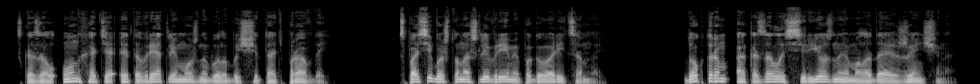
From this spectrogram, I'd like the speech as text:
— сказал он, хотя это вряд ли можно было бы считать правдой. «Спасибо, что нашли время поговорить со мной». Доктором оказалась серьезная молодая женщина,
